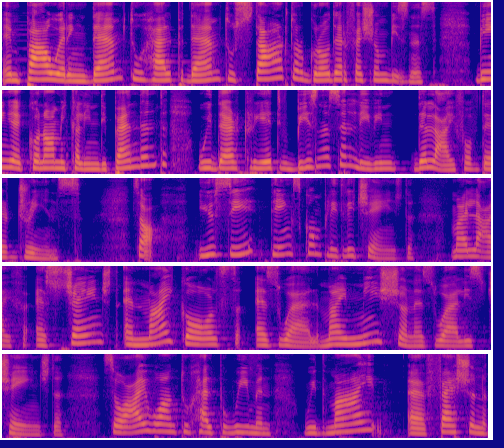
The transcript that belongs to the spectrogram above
empowering them to help them to start or grow their fashion business, being economically independent with their creative business and living the life of their dreams. So, you see, things completely changed my life has changed and my goals as well. My mission as well is changed. So I want to help women with my uh, fashion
